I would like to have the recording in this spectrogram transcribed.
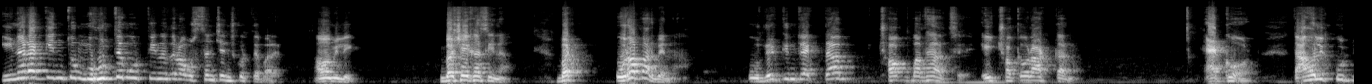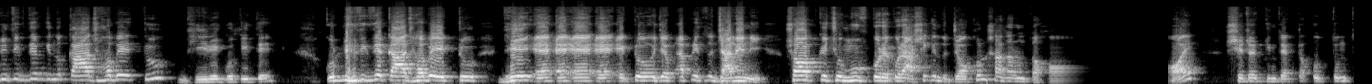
ইনারা কিন্তু মুহূর্তে মুহূর্তে ইনাদের অবস্থান চেঞ্জ করতে পারে, আওয়ামী লীগ বা শেখ হাসিনা। বাট ওরা পারবে না। ওদের কিন্তু একটা ছক বাধা আছে, এই ছকে ওরা আটকানো। এখন তাহলে কূটনীতিকদের কিন্তু কাজ হবে একটু ধীরে গতিতে। কূটনীতিকদের কাজ হবে একটু একটু ওই যে আপনি তো জানেনই, সবকিছু মুভ করে করে আসে। কিন্তু যখন সাধারণত হয়, সেটার কিন্তু একটা অত্যন্ত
